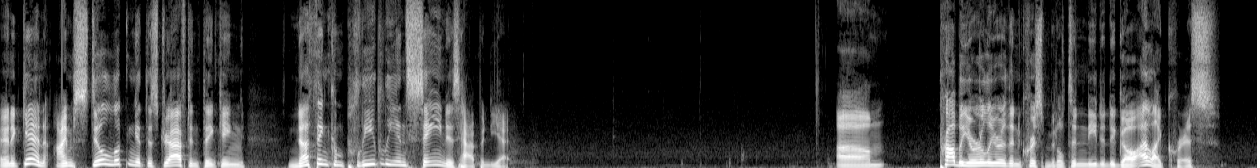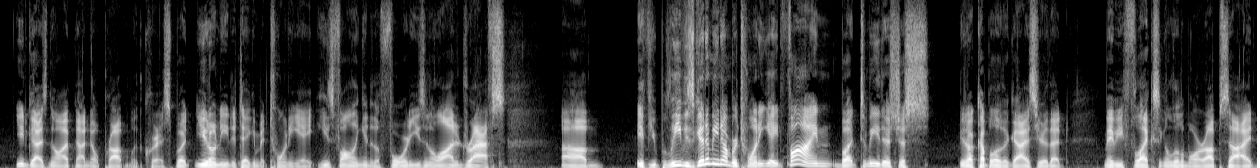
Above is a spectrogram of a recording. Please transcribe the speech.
And again, I'm still looking at this draft and thinking nothing completely insane has happened yet. Um, probably earlier than Khris Middleton needed to go. I like Khris. You guys know I've got no problem with Khris, but you don't need to take him at 28. He's falling into the 40s in a lot of drafts. Um, if you believe he's going to be number 28, fine. But to me, there's just you know a couple other guys here that maybe flexing a little more upside.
